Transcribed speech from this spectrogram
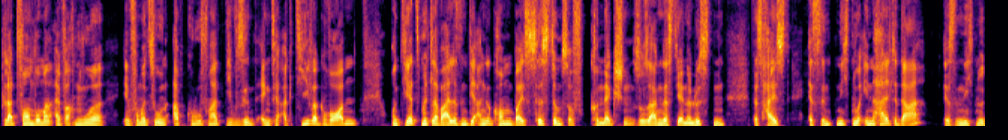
Plattform, wo man einfach nur Informationen abgerufen hat, die sind interaktiver geworden. Und jetzt mittlerweile sind wir angekommen bei Systems of Connection, so sagen das die Analysten. Das heißt, es sind nicht nur Inhalte da, es sind nicht nur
